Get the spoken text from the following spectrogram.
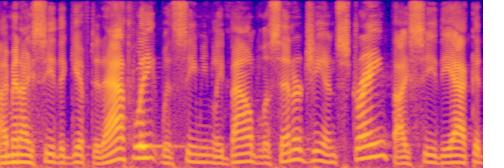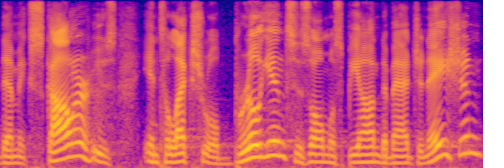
I mean, I see the gifted athlete with seemingly boundless energy and strength. I see the academic scholar whose intellectual brilliance is almost beyond imagination.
